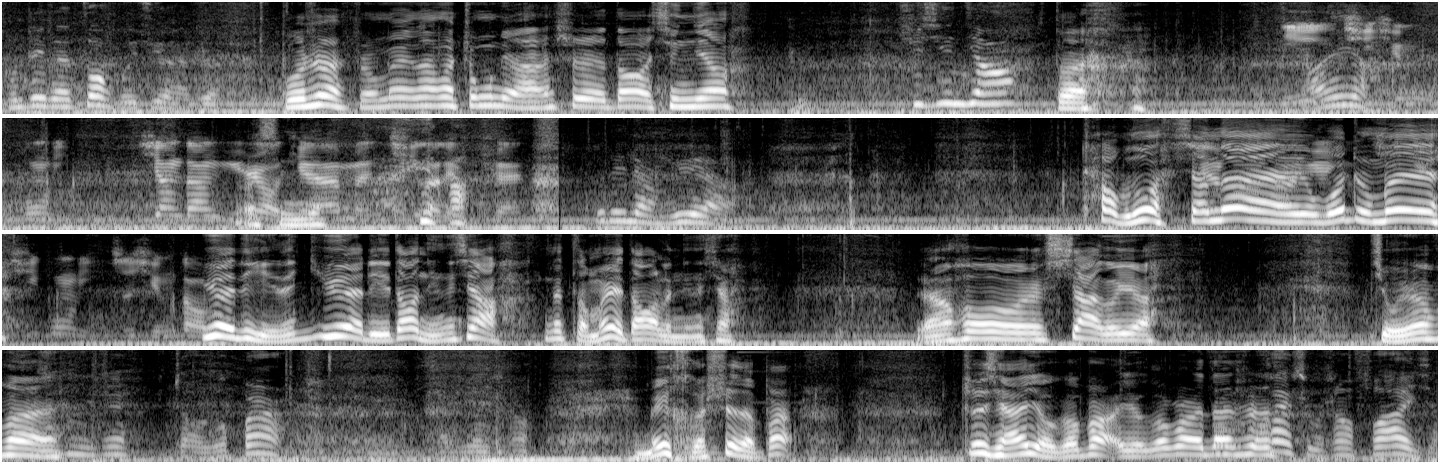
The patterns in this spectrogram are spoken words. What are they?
从这边转回去还是不是准备那个终点是到新疆。去新疆？对，你哎呀骑行五公里，相当于绕天安门骑了两圈。这得两个月啊！差不多。现在我准备。月底月底到宁夏，那怎么也到了宁夏。然后下个月九月份你这找个伴儿。没合适的伴儿。之前有个伴儿，有个伴儿，但是快手上发一下，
